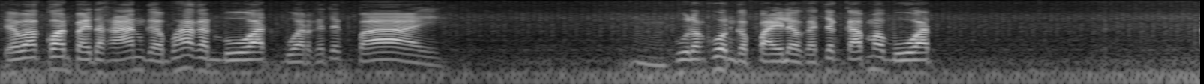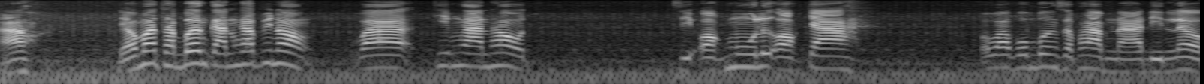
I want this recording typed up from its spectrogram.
แต่ว่าก่อนไปทหารกับพากันบวชบวชก็จะไปผู้ลังคนก็ไปแล้วก็จะกลับมาบวชเอาเดี๋ยวมาทับเบิ้งกันครับพี่น้องว่าทีมงานเฮาสิออกมูหรือออกจาเพราะว่าผมเบิ่งสภาพนาดินแล้ว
